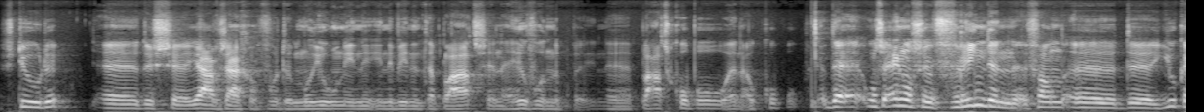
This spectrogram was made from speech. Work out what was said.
stuwden. Uh, dus uh, ja, we zagen voor de miljoen in, in de winnende plaats en heel veel in de, in de plaatskoppel en ook koppel. De, onze Engelse vrienden van uh, de UK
